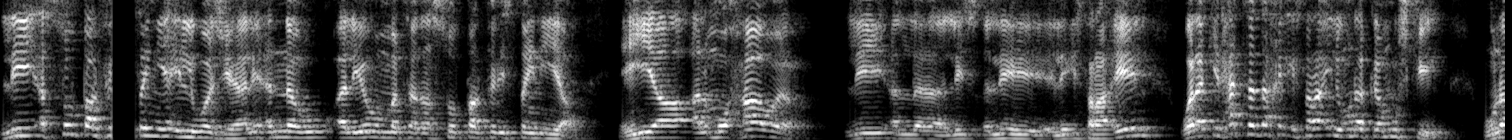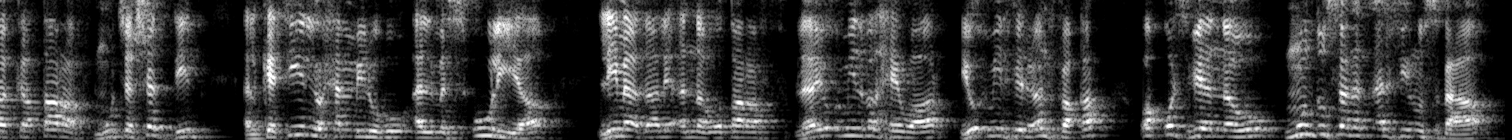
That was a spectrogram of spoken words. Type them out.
للسلطة الفلسطينية إلى الواجهه لأنه اليوم مثلا السلطة الفلسطينية هي المحاور لإسرائيل. ولكن حتى داخل إسرائيل هناك مشكل. هناك طرف متشدد الكثير يحمله المسؤولية. لماذا؟ لأنه طرف لا يؤمن بالحوار يؤمن في العنف فقط. وقلت بأنه منذ سنة 2007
